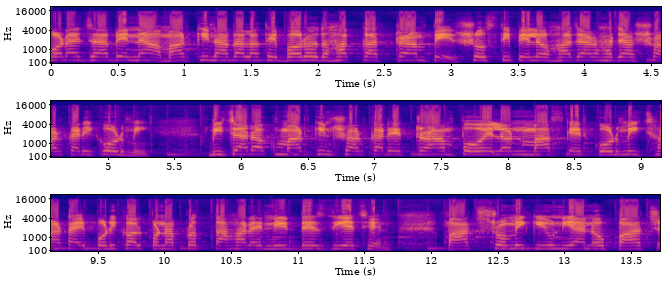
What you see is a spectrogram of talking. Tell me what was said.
করা যাবে না। মার্কিন আদালতে বড় ধাক্কা ট্রাম্পের স্বস্তি পেল হাজার হাজার সরকারি কর্মী। বিচারক মার্কিন সরকারের ট্রাম্প ও এলন মাস্কের কর্মী ছাঁটাই পরিকল্পনা প্রত্যাহারের নির্দেশ দিয়েছেন। পাঁচ শ্রমিক ইউনিয়ন ও পাঁচ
